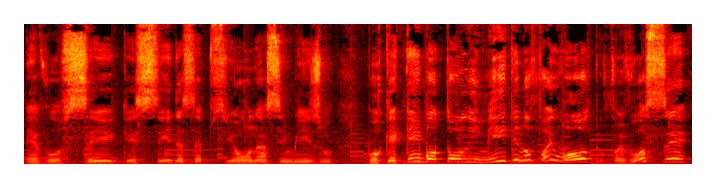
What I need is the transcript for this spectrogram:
é você que se decepciona a si mesmo. Porque quem botou o limite não foi o outro, foi você.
